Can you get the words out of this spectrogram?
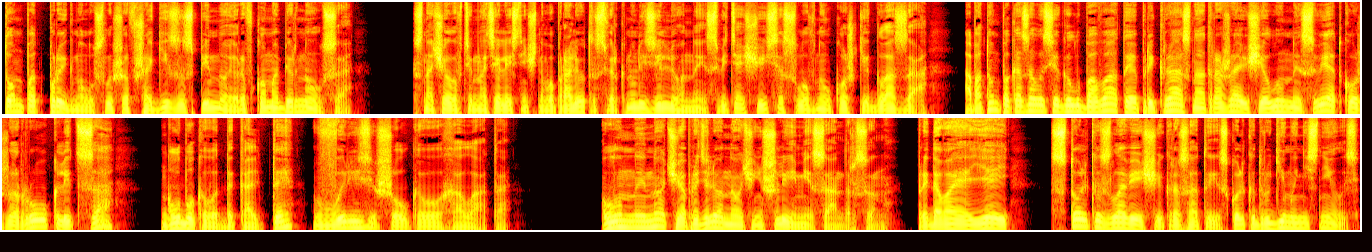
том подпрыгнул, услышав шаги за спиной, рывком обернулся. Сначала в темноте лестничного пролета сверкнули зеленые, светящиеся словно у кошки глаза, а потом показалась и голубоватая, прекрасно отражающая лунный свет кожа рук, лица, глубокого декольте в вырезе шелкового халата. Лунные ночи определенно очень шли, мисс Андерсон, придавая ей столько зловещей красоты, сколько другим и не снилось.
